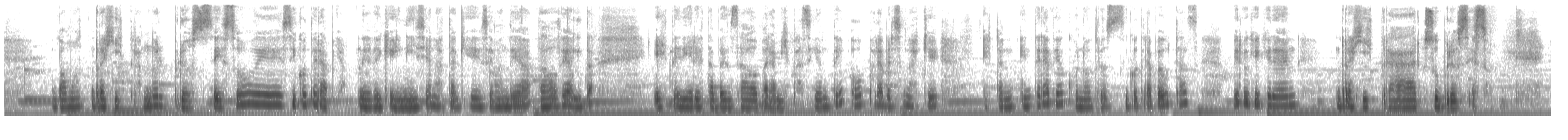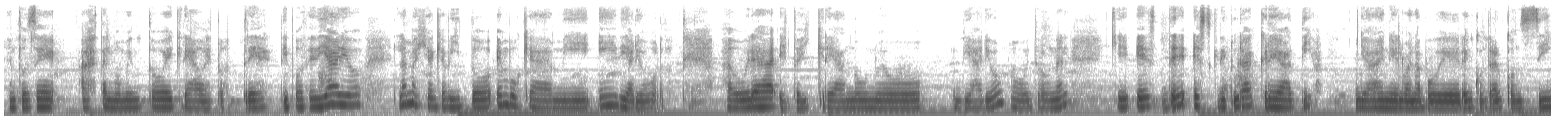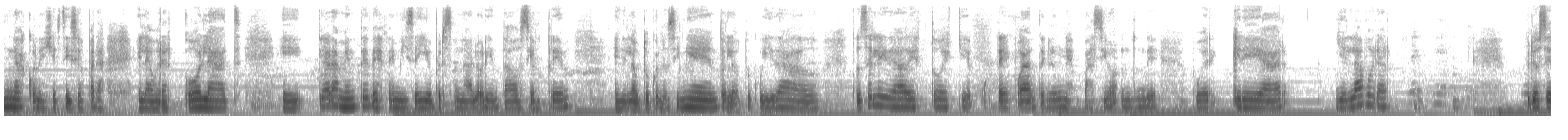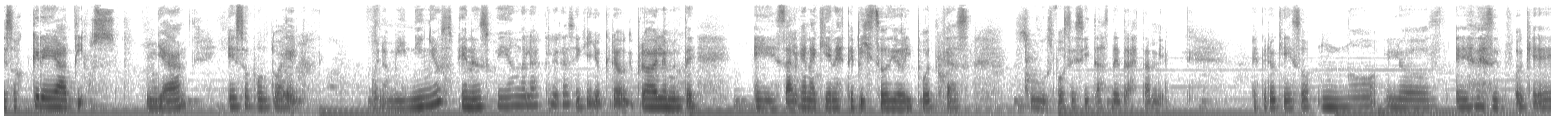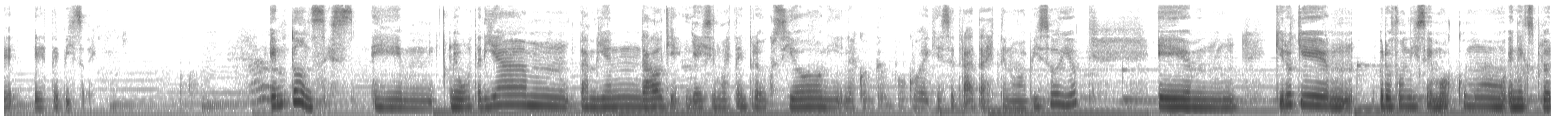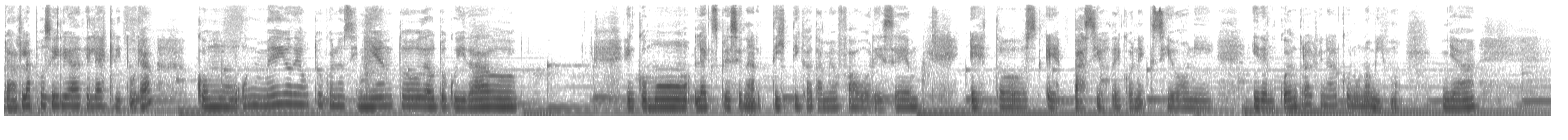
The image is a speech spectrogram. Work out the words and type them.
vamos registrando el proceso de psicoterapia, desde que inician hasta que se van de, dados de alta. Este diario está pensado para mis pacientes o para personas que están en terapia con otros psicoterapeutas, pero que quieren registrar su proceso. Entonces, hasta el momento he creado estos tres tipos de diarios, la magia que habito, en búsqueda de mí y diario a bordo. Ahora estoy creando un nuevo diario, un nuevo journal, que es de escritura creativa. Ya en él van a poder encontrar consignas con ejercicios para elaborar collage, eh, claramente desde mi sello personal orientado siempre en el autoconocimiento, el autocuidado. Entonces la idea de esto es que ustedes puedan tener un espacio en donde poder crear y elaborar procesos creativos. ¿Ya? Eso puntualmente. Bueno, mis niños vienen subiendo la escalera, así que yo creo que probablemente eh, salgan aquí en este episodio del podcast sus vocecitas detrás también. Espero que eso no los eh, desenfoque este episodio. Entonces, em, me gustaría mm, también, dado que ya hicimos esta introducción y les conté un poco de qué se trata este nuevo episodio, em, quiero que mm, profundicemos como en explorar las posibilidades de la escritura como un medio de autoconocimiento, de autocuidado, en cómo la expresión artística también favorece estos espacios de conexión y, de encuentro al final con uno mismo. ¿ya?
